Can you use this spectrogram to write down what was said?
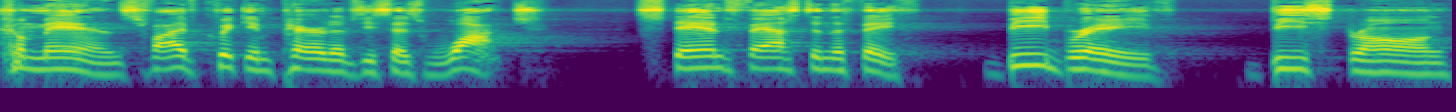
commands, five quick imperatives. He says, watch, stand fast in the faith, be brave, be strong,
